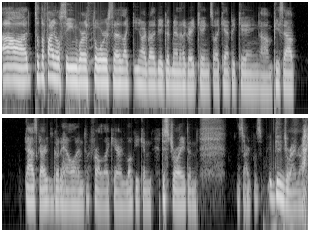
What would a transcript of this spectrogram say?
Uh, to the final scene where Thor says, like, you know, I'd rather be a good man than a great king, so I can't be king. Um, peace out. Asgard can go to hell, and for all I care, Loki can destroy it. And sorry, it was getting to Ragnarok.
